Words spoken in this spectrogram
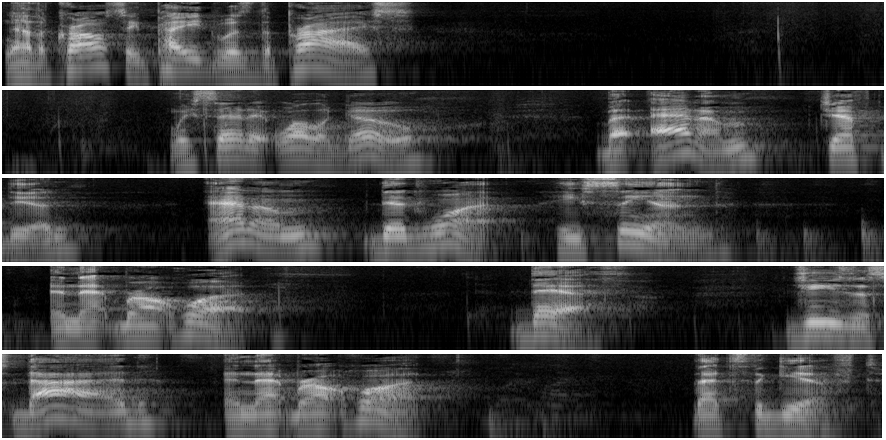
Now, the cross he paid was the price. We said it well ago, but Adam, Jeff did, Adam did what? He sinned, and that brought what? Death. Jesus died, and that brought what? That's the gift.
